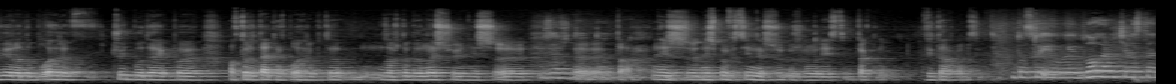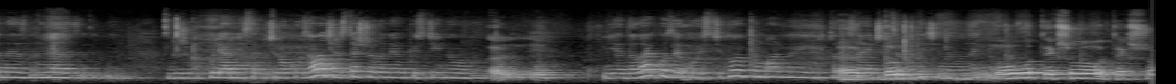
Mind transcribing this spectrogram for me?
довіра до блогерів чуть буде якби авторитетних блогерів буде завжди буде нижчою, ніж, е, Завжди е, та, ніж, ніж професійних журналістів. Так в ідеальному світі. Тобто і блогери через те не, не дуже популярні серед широкого зала, через те, що вони постійно Е, ну, є далеко за якоюсь стіною примарною, і ніхто не Е, знає, чи це вони, чи не вони. Ну от якщо, якщо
